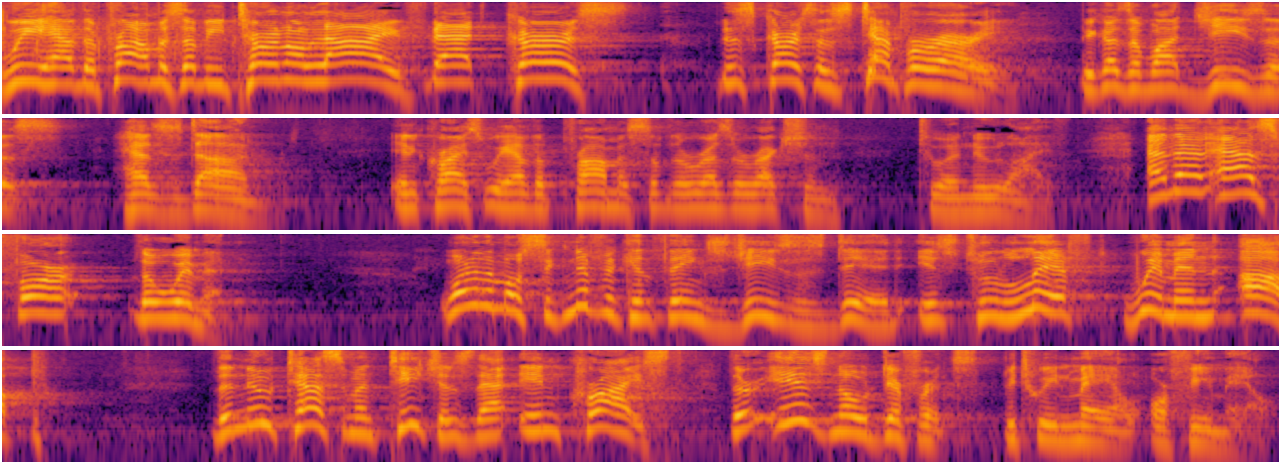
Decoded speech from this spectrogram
We have the promise of eternal life. That curse, this curse is temporary because of what Jesus has done. In Christ, we have the promise of the resurrection to a new life. And then, as for the women, one of the most significant things Jesus did is to lift women up. The New Testament teaches that in Christ, there is no difference between male or female.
